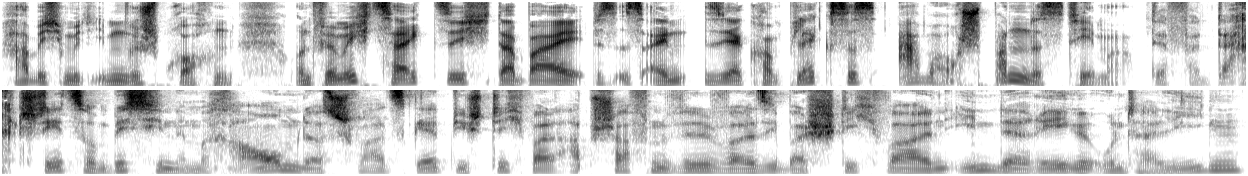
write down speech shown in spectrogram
habe ich mit ihm gesprochen. Und für mich zeigt sich dabei, das ist ein sehr komplexes, aber auch spannendes Thema. Der Verdacht steht so ein bisschen im Raum, dass Schwarz-Gelb die Stichwahl abschaffen will, weil sie bei Stichwahlen in der Regel unterliegen.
